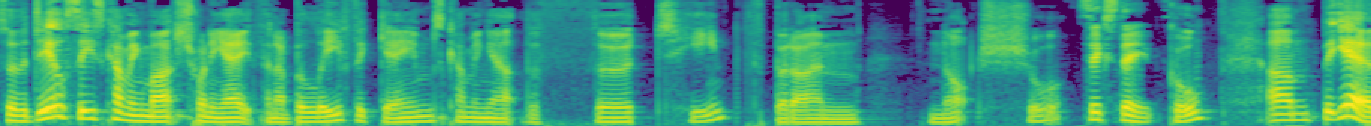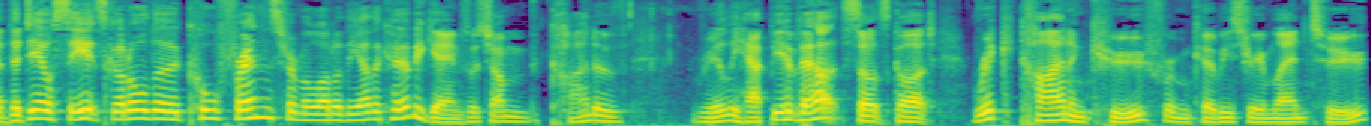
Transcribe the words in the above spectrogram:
so the DLC's coming March 28th, and I believe the game's coming out the 13th, but I'm not sure. 16th. Cool. Um, but yeah, the DLC, it's got all the cool friends from a lot of the other Kirby games, which I'm kind of really happy about. So it's got Rick, Kine, and Coo from Kirby's Dream Land 2,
